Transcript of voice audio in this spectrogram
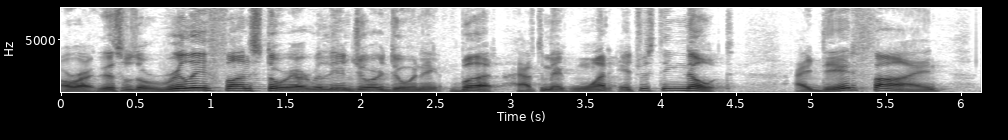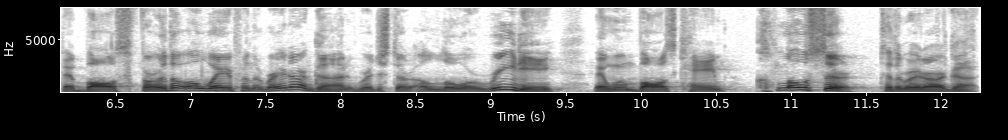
All right, this was a really fun story. I really enjoyed doing it, but I have to make one interesting note. I did find that balls further away from the radar gun registered a lower reading than when balls came closer to the radar gun.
